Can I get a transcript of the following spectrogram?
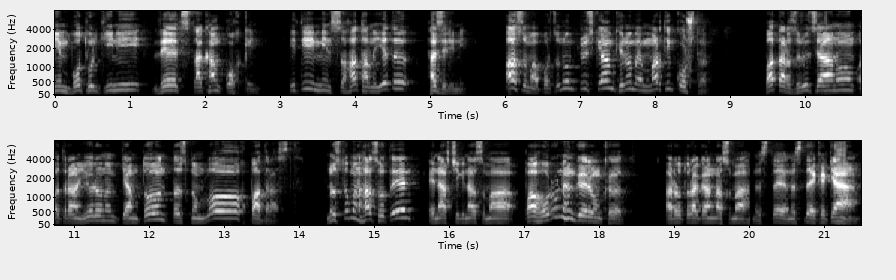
Մին բոթուլկինի 6 ստական կողքին։ Իտի մին սահաթանը յետը հազիրինի։ Ասում ապորցնում դուսկյամ քնում եմ մարտին կոշտը։ Պատար զրուցյանում ըտրան յորոնում կյամտոն տեսնում լող պատրաստ։ Նստում են հացոտեն, են աղջիկն ասում է, «Պահորուն հնգերուն քդ»։ Առուտուրականն ասում է, «Նստե, նստե կկյան»։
